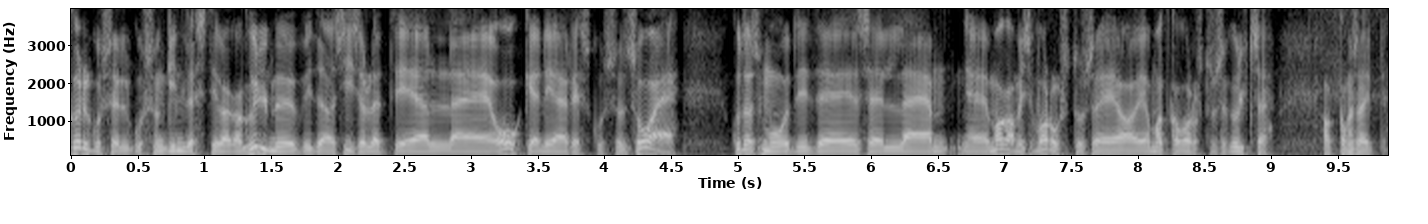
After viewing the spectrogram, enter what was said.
kõrgusel, kus on kindlasti väga külm ööbida, siis olete olete jälle ookeani ääres, kus on soe. kuidasmoodi te selle eh, magamisvarustuse ja, ja matkavarustusega üldse hakkama saite?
